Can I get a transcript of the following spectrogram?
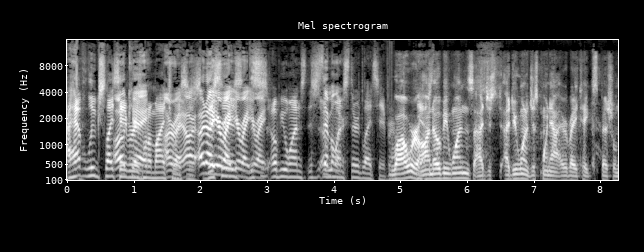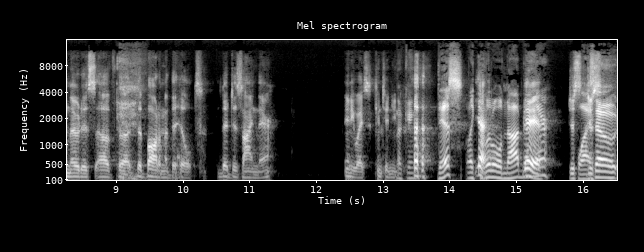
I have Luke's lightsaber Okay. as one of my All choices. right, all right. Oh, no, This you're right, you're right, you're is right. Obi Wan's. This is Obi Wan's third lightsaber. While we're Yes. on Obi Wan's, I just I do want to just point out everybody take special notice of the the bottom of the hilt, the design there. Anyways, continue. Looking. this, like Yeah. the little knob down Yeah, yeah. there. Just Why? just So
